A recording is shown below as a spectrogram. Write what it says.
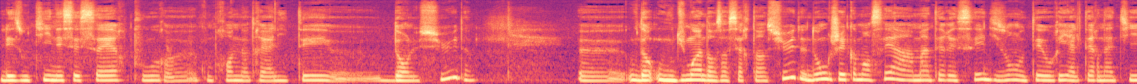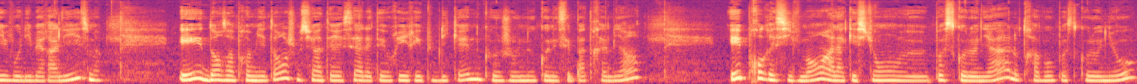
les outils nécessaires pour euh, comprendre notre réalité euh, dans le Sud, euh, ou, du moins dans un certain Sud. Donc j'ai commencé à m'intéresser, disons, aux théories alternatives au libéralisme. Et dans un premier temps, je me suis intéressée à la théorie républicaine que je ne connaissais pas très bien, et progressivement à la question postcoloniale, aux travaux postcoloniaux,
